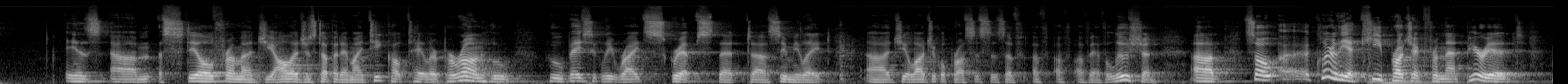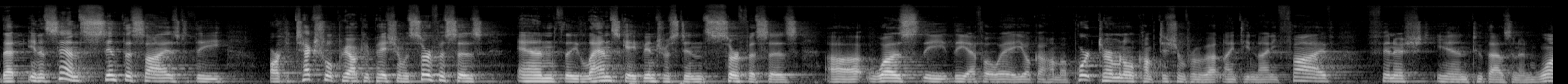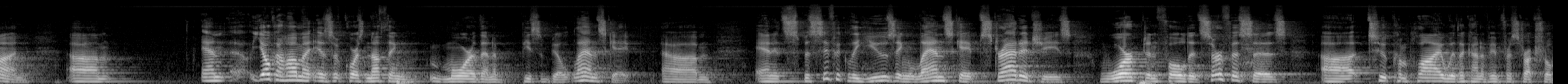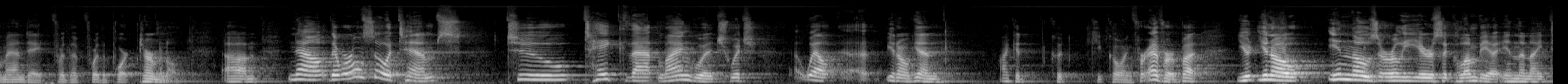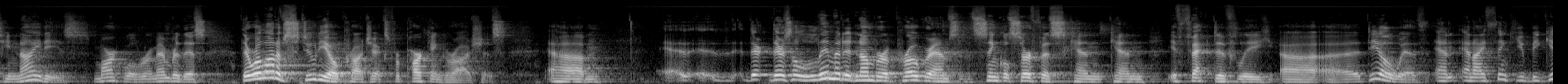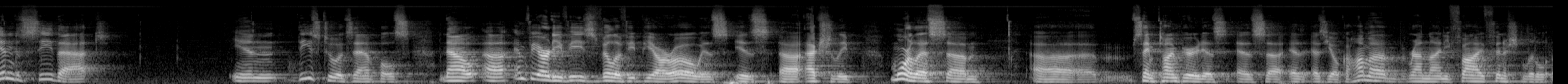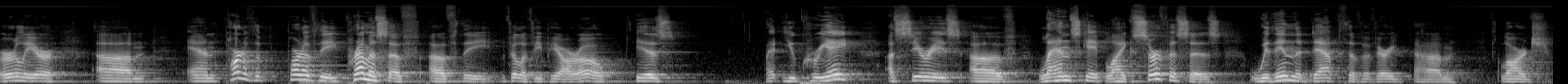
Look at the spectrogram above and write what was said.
is um, a still from a geologist up at MIT called Taylor Perron, who, who basically writes scripts that uh, simulate uh, geological processes of, of, of, of evolution. Uh, so, clearly, a key project from that period that, in a sense, synthesized the architectural preoccupation with surfaces and the landscape interest in surfaces uh, was the, the FOA Yokohama Port Terminal competition from about 1995, finished in 2001. Um, and Yokohama is, of course, nothing more than a piece of built landscape. Um, and it's specifically using landscape strategies, warped and folded surfaces, uh, to comply with a kind of infrastructural mandate for the, for the port terminal. Um, now, there were also attempts to take that language, which, well, uh, you know, again, I could, could keep going forever, but you, you know, in those early years at Columbia in the 1990s, Marc will remember this, there were a lot of studio projects for parking garages. Um, there, there's a limited number of programs that single surface can, can effectively uh, uh, deal with. And, and I think you begin to see that in these two examples. Now, uh, MVRDV's Villa VPRO is, is uh, actually more or less um, uh, same time period as, as, uh, as, Yokohama, around 95, finished a little earlier. Um, and part of the, part of the premise of, of the Villa VPRO is that you create a series of landscape like surfaces within the depth of a very um, large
